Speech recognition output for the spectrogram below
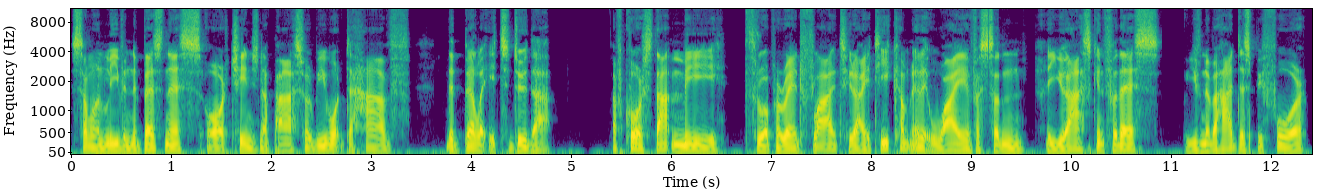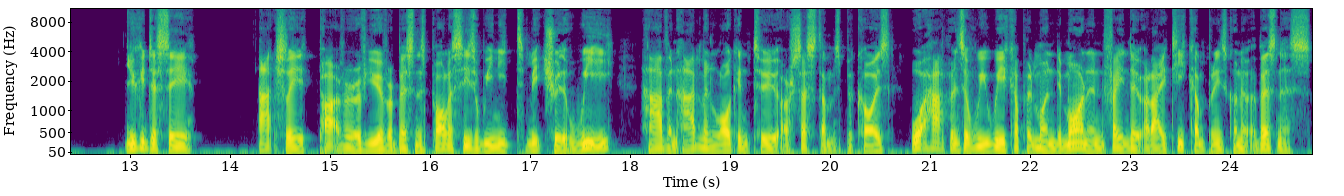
someone leaving the business or changing a password. We want to have the ability to do that. Of course, that may throw up a red flag to your IT company that why of a sudden are you asking for this? You've never had this before you could just say, actually, part of a review of our business policies, we need to make sure that we have an admin login to our systems because what happens if we wake up on Monday morning and find out our IT company's gone out of business?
